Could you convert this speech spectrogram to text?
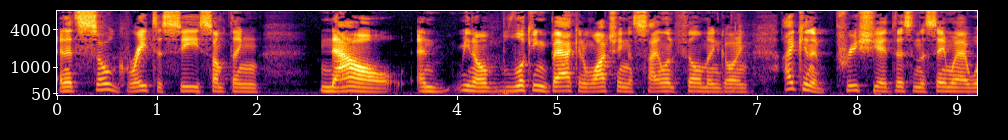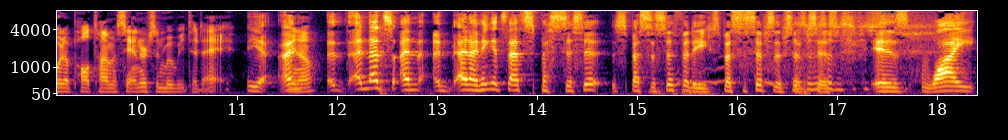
And it's so great to see something now and you know looking back and watching a silent film and going I can appreciate this in the same way I would a Paul Thomas Anderson movie today. yeah, and, know? and that's and and I think it's that specific specificity specificity is why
